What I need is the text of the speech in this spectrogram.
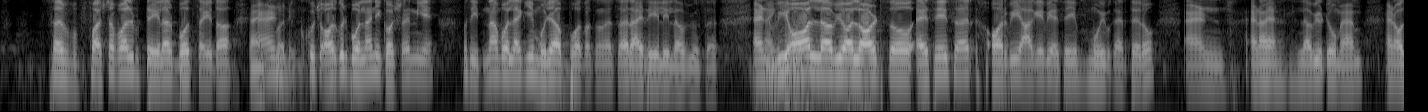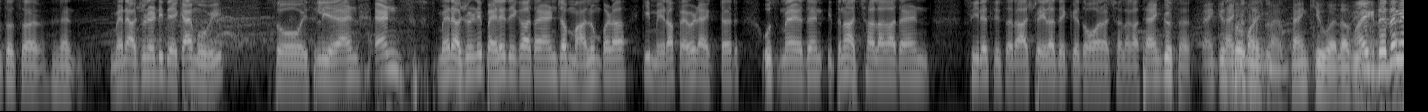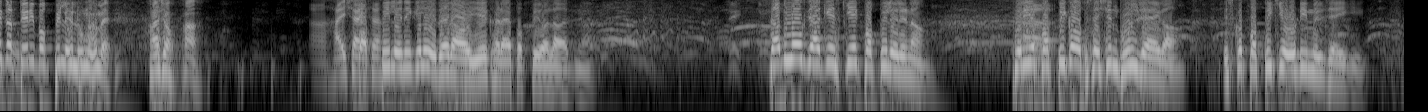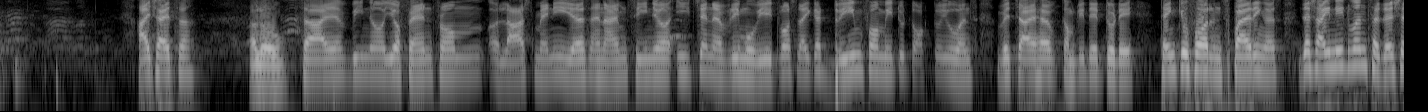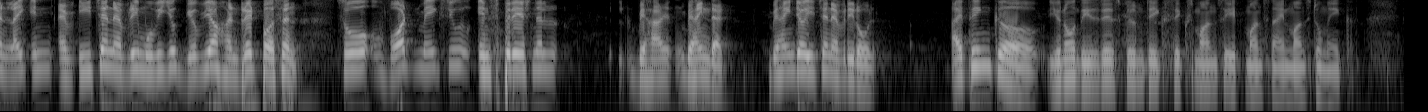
sir first of all trailer बहुत सही था। एंड कुछ और कुछ बोलना नहीं क्वेश्चन नहीं है। बस इतना बोला कि मुझे आप बहुत पसंद है sir I really love you sir and we all love you all lot so ऐसे ही सर और भी आगे भी ऐसे ही मूवी करते रहो। And and I love you too ma'am and also sir मैंने अर्जुन रेड्डी देखा है मूवी सो so, इसलिए एंड एंड मैंने अर्जुन रेड्डी पहले देखा था एंड जब मालूम पड़ा कि मेरा फेवरेट एक्टर उसमें देन इतना अच्छा लगा था एंड सीरियसली सर आज ट्रेलर देख के तो और अच्छा लगा। Thank you sir thank you so much man thank you I love you mic दे दे नहीं तो तेरी पप्पी ले लूँगा मैं। हाँ जाओ हाँ। हाय शायद पप्पी लेने के लिए इधर आओ ये खड़ा है पप्पी वाला आदमी। सब लोग जाके इसकी एक पप्पी ले लेना। फिर ये पप्पी का ऑब्सेशन भूल जाएगा। इसको पप्पी की ओडी मिल जाएगी। Hi Shahid sir. Hello So I have been uh, your fan from uh, last many years, and I am seeing your each and every movie. It was like a dream for me to talk to you once, which I have completed today. Thank you for inspiring us. Just I need one suggestion. Like in ev- each and every movie, you give your hundred percent. So what makes you inspirational behind behind that, behind your each and every role? I think uh, you know these days film takes six months, eight months, nine months to make,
